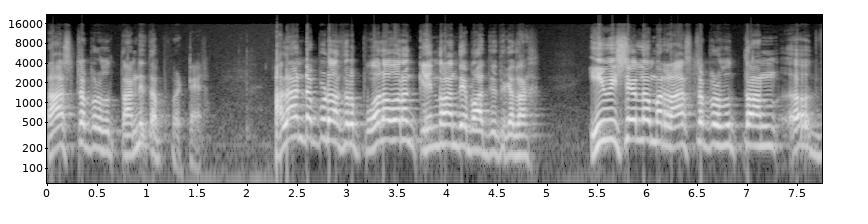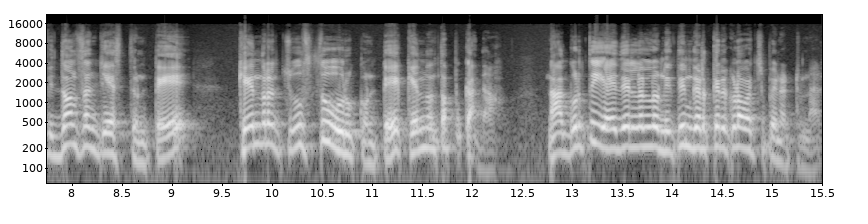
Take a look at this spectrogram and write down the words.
రాష్ట్ర ప్రభుత్వాన్ని తప్పుపట్టారు. అలాంటప్పుడు అసలు పోలవరం కేంద్రాందే బాధ్యత కదా. ఈ విషయంలో మరి రాష్ట్ర ప్రభుత్వం విధ్వంసం చేస్తుంటే కేంద్రం చూస్తూ ఊరుకుంటే కేంద్రం తప్పు కదా? నా గుర్తు ఈ ఐదేళ్ళలో నితిన్ గడ్కరీ కూడా వచ్చిపోయినట్టున్నారు.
